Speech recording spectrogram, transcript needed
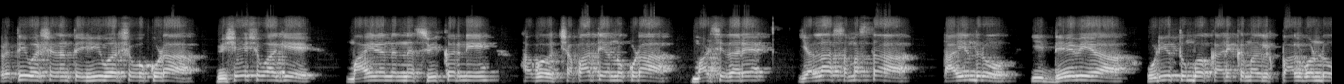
ಪ್ರತಿ ವರ್ಷದಂತೆ ಈ ವರ್ಷವೂ ಕೂಡ ವಿಶೇಷವಾಗಿ ಮಾವಿನನ್ನ ಸ್ವೀಕರಣಿ ಹಾಗೂ ಚಪಾತಿಯನ್ನು ಕೂಡ ಮಾಡಿಸಿದ್ದಾರೆ. ಎಲ್ಲ ಸಮಸ್ತ ತಾಯಂದಿರು ಈ ದೇವಿಯ ಉಡಿಯು ತುಂಬುವ ಕಾರ್ಯಕ್ರಮದಲ್ಲಿ ಪಾಲ್ಗೊಂಡು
